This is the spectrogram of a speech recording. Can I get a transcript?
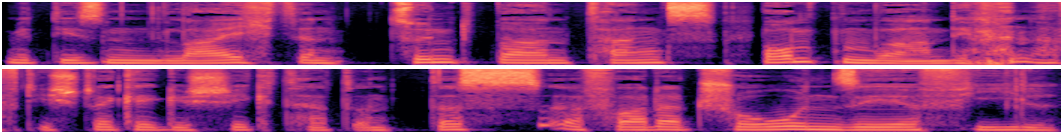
mit diesen leichten zündbaren Tanks Bomben waren, die man auf die Strecke geschickt hat. Und das erfordert schon sehr viel.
